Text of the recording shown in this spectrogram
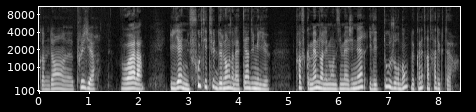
comme dans euh, plusieurs. Voilà. Il y a une foultitude de langues dans la Terre du Milieu. Preuve que même dans les mondes imaginaires, il est toujours bon de connaître un traducteur.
